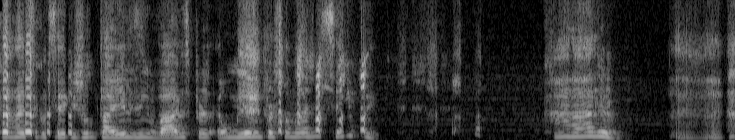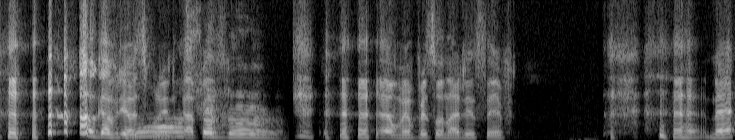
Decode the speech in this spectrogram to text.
Caralho, você consegue juntar eles em vários. per- É o mesmo personagem sempre. Caralho. o Gabriel explodindo cabeça. velho. É o mesmo personagem sempre. né?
